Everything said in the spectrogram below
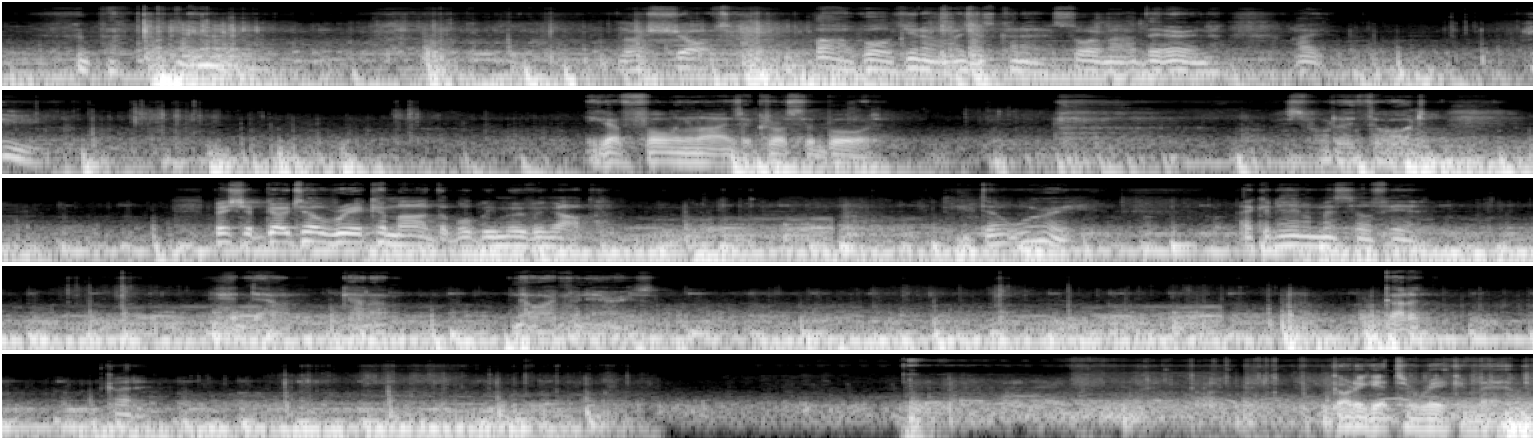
nice shot. Oh, well, you know, I just kind of saw him out there and I. You got falling lines across the board. That's what I thought. Bishop, go tell rear command that we'll be moving up. Hey, don't worry. I can handle myself here. Head down, gun up. No open areas. Got it. Got to get to rear command.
